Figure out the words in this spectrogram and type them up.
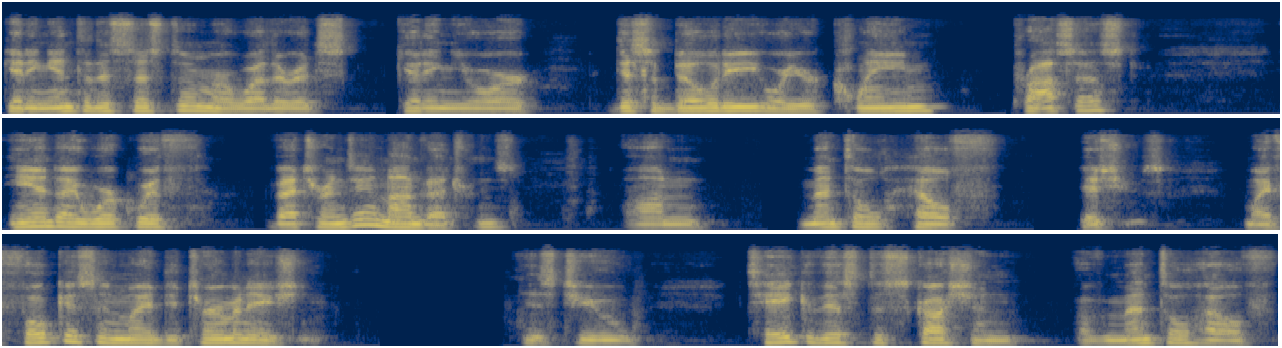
getting into the system or whether it's getting your disability or your claim processed. And I work with veterans and non veterans on mental health issues. My focus and my determination is to take this discussion of mental health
